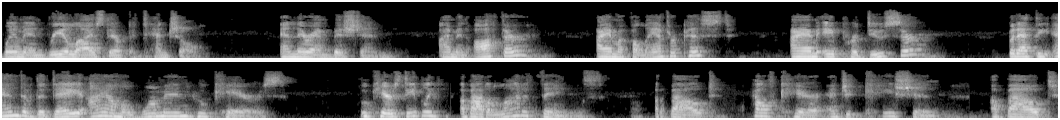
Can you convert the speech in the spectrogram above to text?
women realize their potential and their ambition. I'm an author, I am a philanthropist, I am a producer, but at the end of the day, I am a woman who cares, who cares deeply about a lot of things about healthcare, education, about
